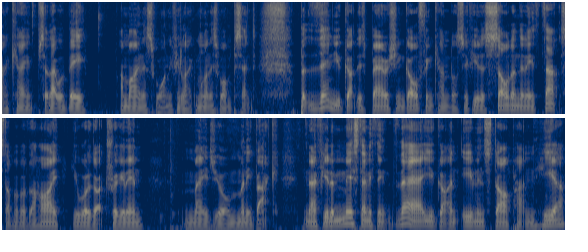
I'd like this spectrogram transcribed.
Okay, so that would be a minus one, if you like, 1%. But then you've got this bearish engulfing candle. So if you'd have sold underneath that, stop above the high, you would have got triggered in, made your money back. Now, if you'd have missed anything there, you've got an evening star pattern here,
